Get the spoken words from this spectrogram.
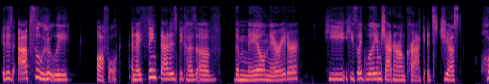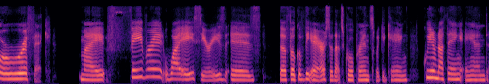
It is absolutely awful. And I think that is because of the male narrator. He he's like William Shatner on crack. It's just horrific. My favorite YA series is The Folk of the Air, so that's Cruel Prince, Wicked King, Queen of Nothing, and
